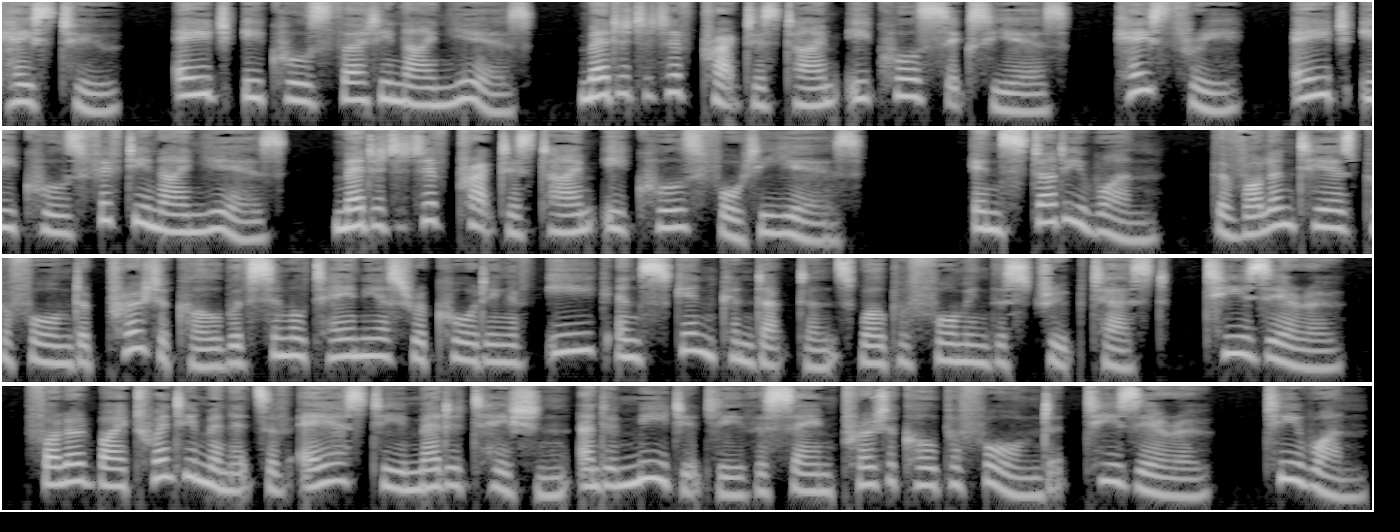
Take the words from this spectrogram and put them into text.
Case 2, age equals 39 years, meditative practice time equals 6 years. Case 3, age equals 59 years, meditative practice time equals 40 years. In Study 1, the volunteers performed a protocol with simultaneous recording of EEG and skin conductance while performing the Stroop test, T0, followed by 20 minutes of AST meditation and immediately the same protocol performed at T0, T1.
